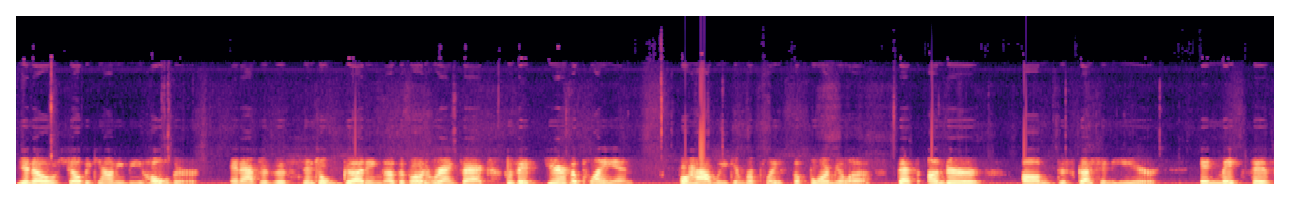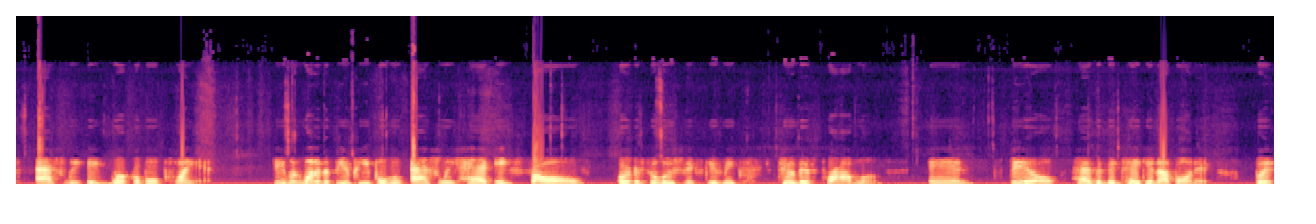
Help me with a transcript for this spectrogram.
you know, Shelby County v. Holder and after the central gutting of the Voter Rights Act who said, here's a plan for how we can replace the formula that's under um, discussion here and make this actually a workable plan. She was one of the few people who actually had a solve or a solution, excuse me, to this problem, and still hasn't been taken up on it. But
